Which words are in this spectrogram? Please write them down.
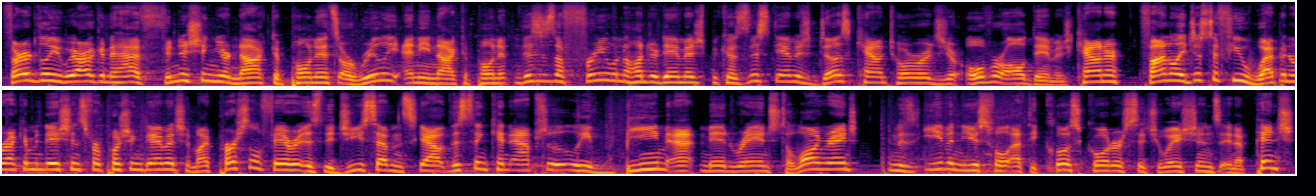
Thirdly, we are going to have finishing your knocked opponents or really any knocked opponent. This is a free 100 damage because this damage does count towards your overall damage counter. Finally, just a few weapon recommendations for pushing damage. My personal favorite is the G7 Scout. This thing can absolutely beam at mid-range to long range and is even useful at the close quarter situations in a pinch.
